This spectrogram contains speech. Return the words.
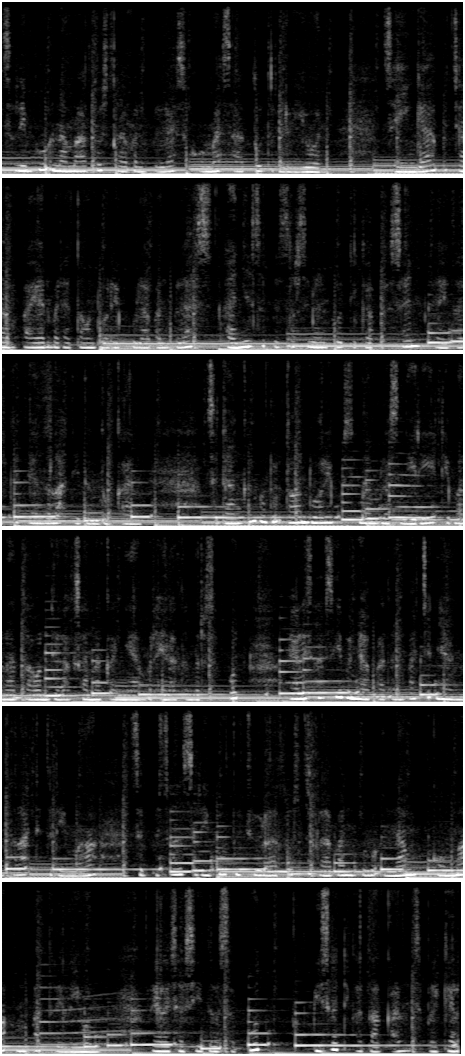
1.618,1 triliun sehingga pencapaian pada tahun 2018 hanya sebesar 93% dari target yang telah ditentukan. Sedangkan untuk tahun 2019 sendiri, di mana tahun dilaksanakannya perhelatan tersebut, realisasi pendapatan pajak yang telah diterima sebesar 1.786,4 triliun. Realisasi tersebut bisa dikatakan sebagai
